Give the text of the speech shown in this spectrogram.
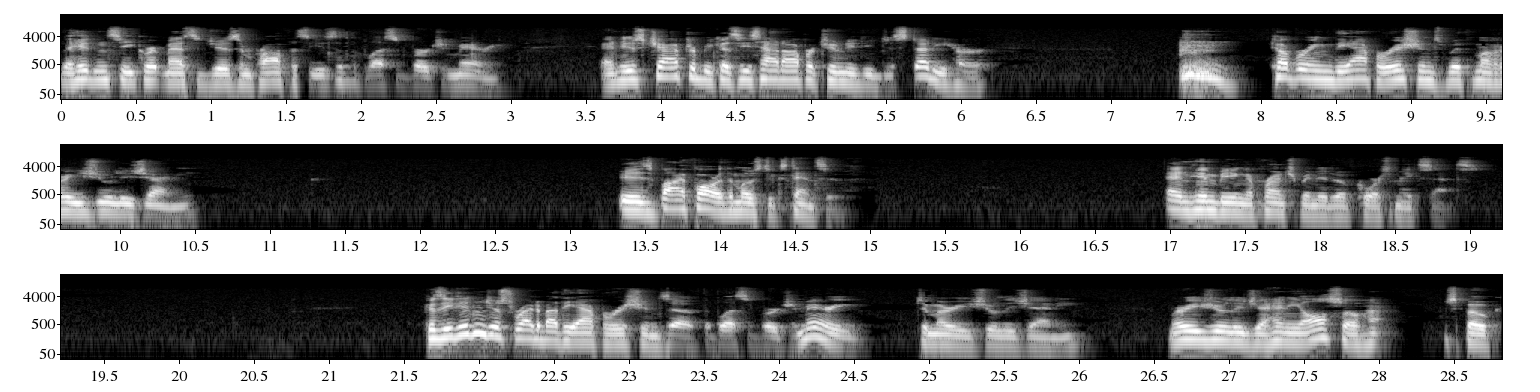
the hidden secret messages and prophecies of the Blessed Virgin Mary. And his chapter, because he's had opportunity to study her, covering the apparitions with Marie Julie Jahenny is by far the most extensive. And him being a Frenchman, it of course makes sense. Because he didn't just write about the apparitions of the Blessed Virgin Mary to Marie Julie Jahenny. Marie Julie Jahenny also ha- spoke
